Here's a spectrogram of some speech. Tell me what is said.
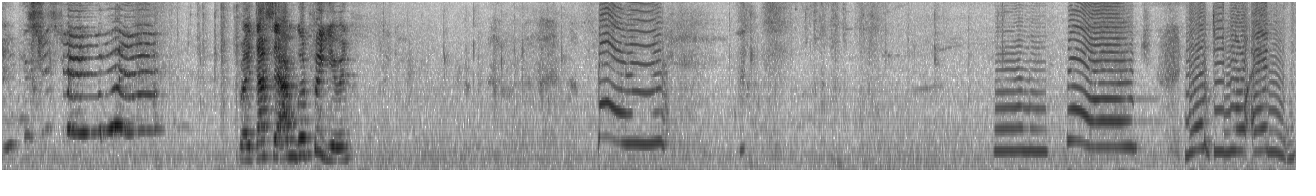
Right, that's it. I'm good for urine. Bye. Bye. No, do you know um,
